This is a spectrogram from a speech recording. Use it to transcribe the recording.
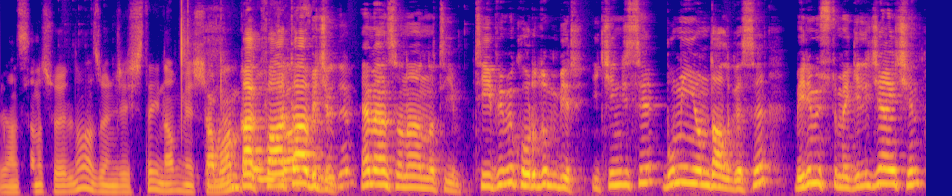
Ben sana söyledim az önce işte inanmıyorsun. Tamam. Bak Fatih abicim söyledim. hemen sana anlatayım. TP'mi korudum bir. İkincisi bu minyon dalgası benim üstüme geleceği için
